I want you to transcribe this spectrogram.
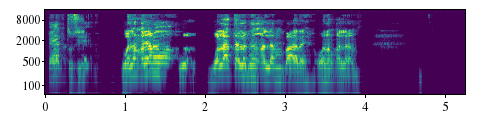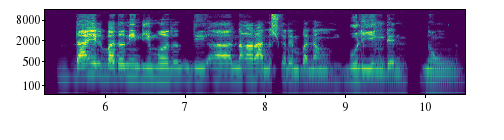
Pero, Back to zero. Walang pero- alam. Wala talagang alam pare. Walang alam. dahil ba doon hindi mo hindi ah, nakaranas ka rin ba ng bullying din nung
